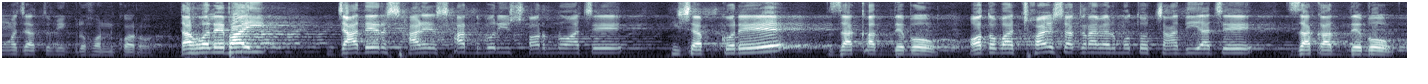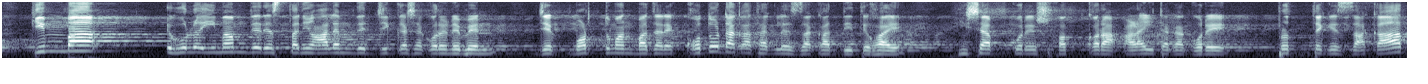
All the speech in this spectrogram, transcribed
মজা তুমি গ্রহণ করো। তাহলে ভাই, যাদের সাড়ে সাত ভরি স্বর্ণ আছে, হিসাব করে জাকাত দেব। অথবা ছয়শো গ্রামের মতো চাঁদি আছে, জাকাত দেব। কিংবা এগুলো ইমামদের, স্থানীয় আলেমদের জিজ্ঞাসা করে নেবেন যে বর্তমান বাজারে কত টাকা থাকলে জাকাত দিতে হয়? হিসাব করে শতকরা আড়াই টাকা করে প্রত্যেকে জাকাত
